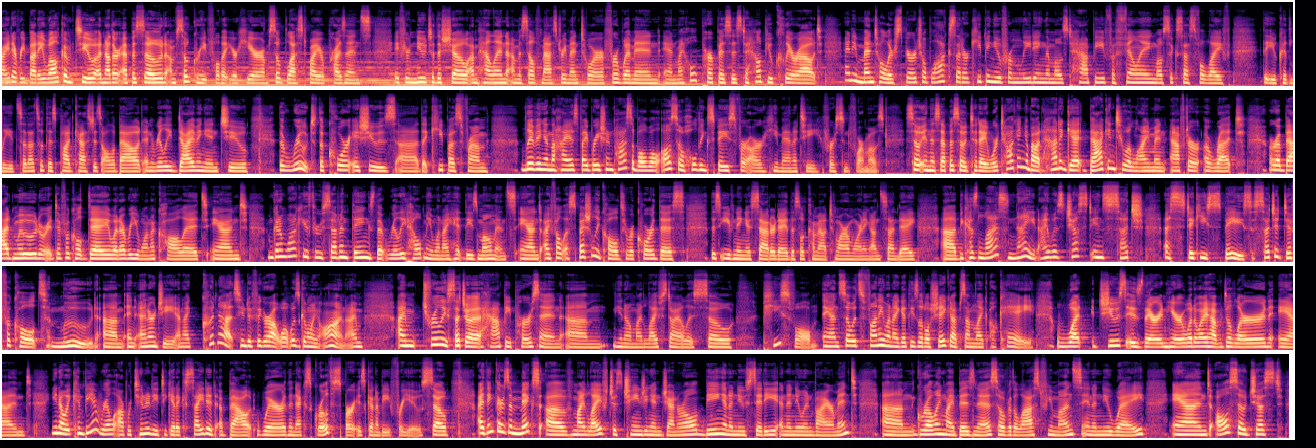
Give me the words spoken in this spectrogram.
right, everybody, welcome to another episode. I'm so grateful that you're here. I'm so blessed by your presence. If you're new to the show, I'm Helen. I'm a self mastery mentor for women, and my whole purpose is to help you clear out any mental or spiritual blocks that are keeping you from leading the most happy, fulfilling, most successful life that you could lead. So that's what this podcast is all about, and really diving into the root, the core issues uh, that keep us from living in the highest vibration possible while also holding space for our humanity, first and foremost. So, in this episode today, we're talking about how to get back into alignment after a rut or a bad mood or a difficult day, whatever you want to call it. And I'm going to walk you through seven things that really help me when I hit these moments. And I felt especially called to record this. This evening is Saturday. This will come out tomorrow morning on Sunday. Uh, because last night I was just in such a sticky space, such a difficult mood um, and energy. And I could not seem to figure out what was going on. I'm I'm truly such a happy person. Um, you know, my lifestyle is so peaceful. And so it's funny when I get these little shakeups, I'm like, okay, what juice is there in here? What do I have to learn? And, you know, it can be a real opportunity to get excited about where the next growth spurt is going to be for you. So I think there's a mix of my life just changing in general, being in a new city and a new environment, um, growing my business over the last few months in a new way, and also just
